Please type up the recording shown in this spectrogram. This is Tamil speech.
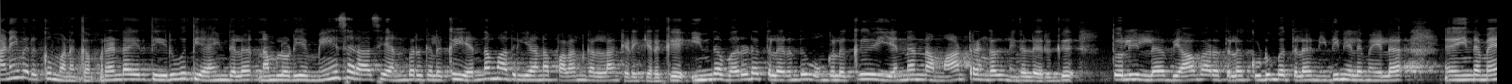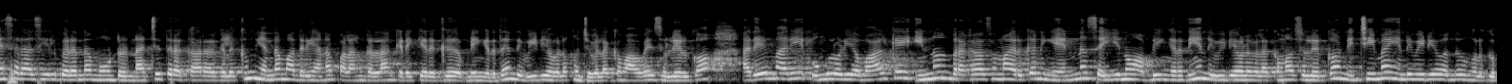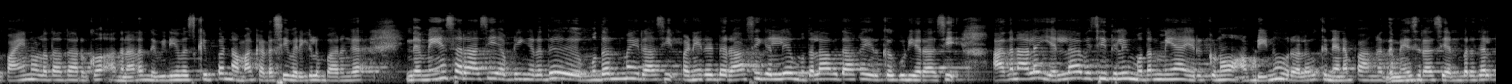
அனைவருக்கும் வணக்கம். ரெண்டாயிரத்தி இருபத்தி ஐந்தில் நம்மளுடைய மேச ராசி அன்பர்களுக்கு எந்த மாதிரியான பலன்கள்லாம் கிடைக்கிறதுக்கு இந்த வருடத்திலிருந்து உங்களுக்கு என்னென்ன மாற்றங்கள் நிகழ இருக்குது தொழிலில் வியாபாரத்தில் குடும்பத்தில் நிதி நிலைமையில் இந்த மேசராசியில் பிறந்த மூன்று நட்சத்திரக்காரர்களுக்கும் எந்த மாதிரியான பலன்கள்லாம் கிடைக்கிறதுக்கு அப்படிங்கிறத இந்த வீடியோவில் கொஞ்சம் விளக்கமாகவே சொல்லியிருக்கோம். அதே மாதிரி உங்களுடைய வாழ்க்கை இன்னும் பிரகாசமாக இருக்க நீங்கள் என்ன செய்யணும் அப்படிங்கிறதையும் இந்த வீடியோவில் விளக்கமாக சொல்லியிருக்கோம். நிச்சயமாக இந்த வீடியோ வந்து உங்களுக்கு பயனுள்ளதாக தான் இருக்கும். அதனால் இந்த வீடியோவை ஸ்கிப் பண்ணாமல் கடைசி வரைக்கும் பாருங்கள் இந்த மேச ராசி அப்படிங்கிறது முதன்மை ராசி. பன்னிரெண்டு ராசிகள்லேயே முதலாவதாக இருக்கக்கூடிய ராசி. அதனால் எல்லா விஷயத்துலையும் முதன்மையாக இருக்கணும் அப்படின்னு ஓரளவுக்கு நினைப்பாங்க இந்த மேசராசி அன்பர்கள்.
